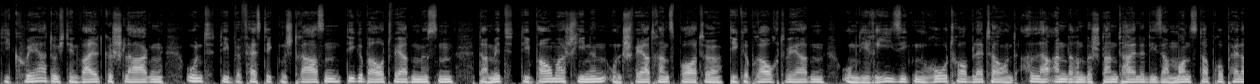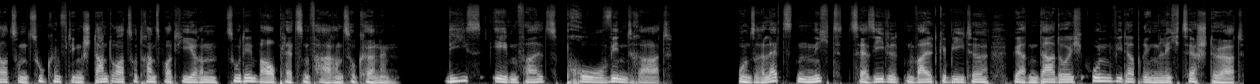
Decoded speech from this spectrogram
die quer durch den Wald geschlagen und die befestigten Straßen, die gebaut werden müssen, damit die Baumaschinen und Schwertransporte, die gebraucht werden, um die riesigen Rotorblätter und alle anderen Bestandteile dieser Monsterpropeller zum zukünftigen Standort zu transportieren, zu den Bauplätzen fahren zu können. Dies ebenfalls pro Windrad. Unsere letzten nicht zersiedelten Waldgebiete werden dadurch unwiederbringlich zerstört.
